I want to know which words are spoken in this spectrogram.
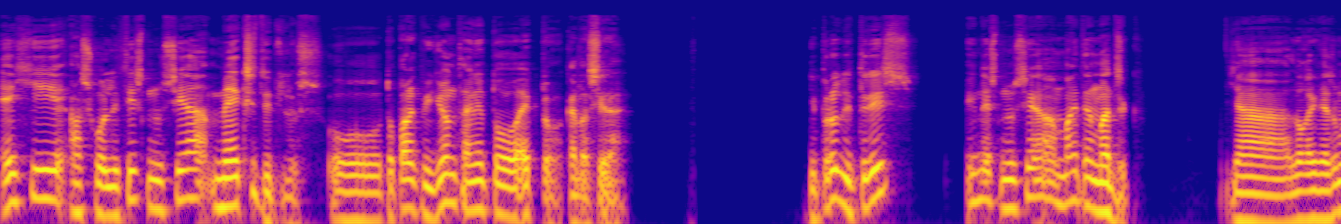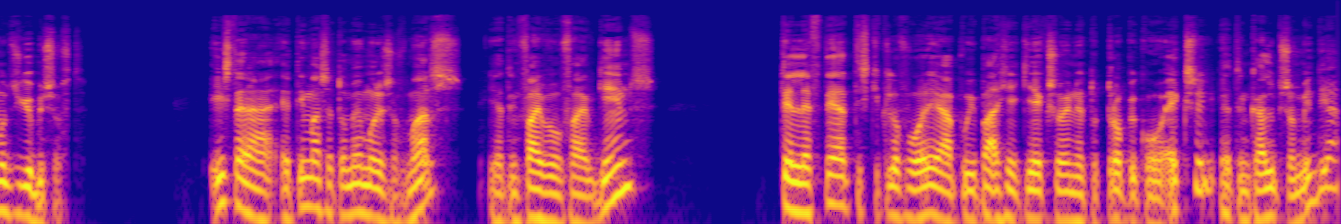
έχει ασχοληθεί στην ουσία με 6 τίτλους. Ο, το Park Beyond θα είναι το έκτο κατά σειρά. Οι πρώτοι τρεις είναι στην ουσία Might and Magic για λογαριασμό της Ubisoft. Ύστερα ετοίμασε το Memories of Mars για την 505 Games. Τελευταία της κυκλοφορία που υπάρχει εκεί έξω είναι το Tropico 6 για την Calypso Media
